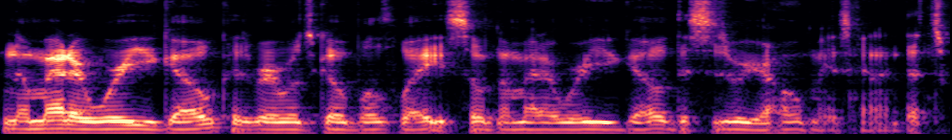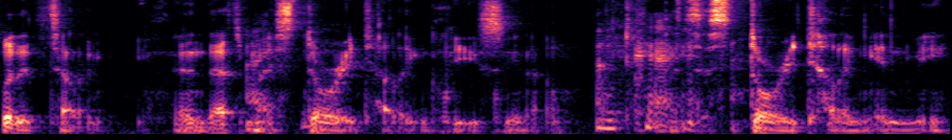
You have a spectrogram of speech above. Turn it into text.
no matter where you go, because railroads go both ways. So no matter where you go, this is where your home is. Kind of. That's what it's telling me. And that's my storytelling piece. You know, Okay. it's the storytelling in me.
